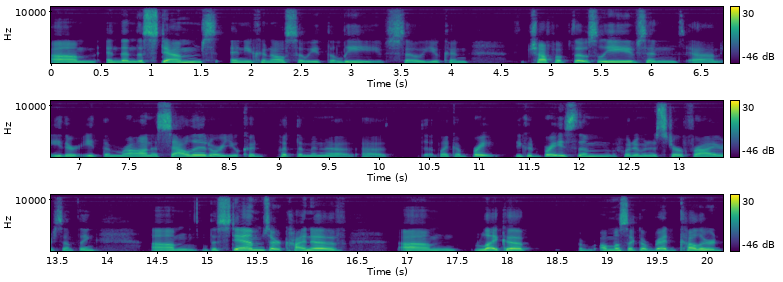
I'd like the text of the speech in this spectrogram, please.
um, and then the stems, and you can also eat the leaves. So you can chop up those leaves and um, either eat them raw in a salad or you could put them in a, a like a bra you could braise them put them in a stir fry or something um, the stems are kind of um, like a almost like a red colored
